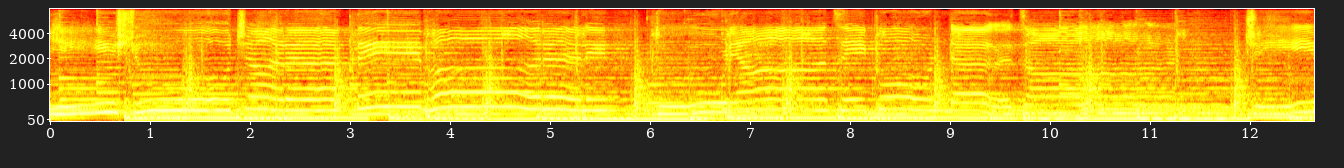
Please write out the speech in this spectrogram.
येशूच्या रक्ते भरले धुण्याचे कोंड जाण जी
